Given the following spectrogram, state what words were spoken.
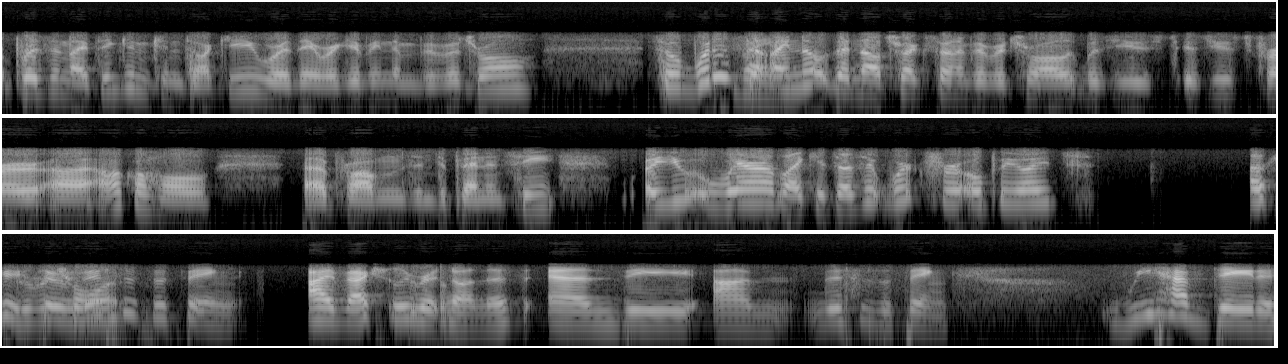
a prison I think in Kentucky where they were giving them Vivitrol so what is right. the, I know that naltrexone and Vivitrol was used is used for uh, alcohol uh, problems and dependency. Are you aware? Like, does it work for opioids? Okay, Vivitrol? so this is the thing. I've actually written on this, and the um, this is the thing. We have data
